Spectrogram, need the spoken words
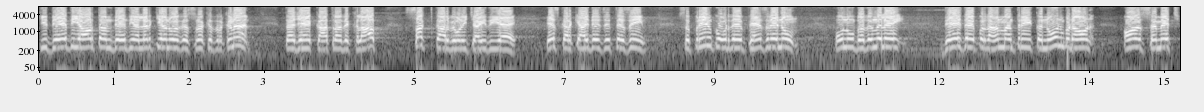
ਕਿ ਦੇਸ਼ ਦੀ ਔਰਤਾਂ ਨੂੰ ਦੇਸ਼ ਦੀਆਂ ਲੜਕੀਆਂ ਨੂੰ ਅਗਰ ਸੁਰੱਖਿਅਤ ਰੱਖਣਾ ਤਾਂ ਜੇ ਕਾਤਲਾਂ ਦੇ ਖਿਲਾਫ ਸਖਤ ਕਾਰਵਾਈ ਹੋਣੀ ਚਾਹੀਦੀ ਹੈ। ਇਸ ਕਰਕੇ ਅੱਜ ਦੇ ਜਿੱਥੇ ਅਸੀਂ ਸੁਪਰੀਮ ਕੋਰਟ ਦੇ ਫੈਸਲੇ ਨੂੰ, ਉਹਨੂੰ ਬਦਲਣ ਲਈ ਦੇਸ਼ ਦੇ ਪ੍ਰਧਾਨ ਮੰਤਰੀ ਕਾਨੂੰਨ ਬਣਾਉਣ ਔਰ ਸਮੇਂ 'ਚ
